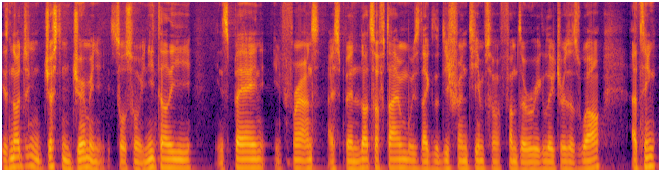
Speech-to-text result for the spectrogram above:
is not in, just in Germany. It's also in Italy, in Spain, in France. I spend lots of time with like the different teams from, from the regulators as well. I think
